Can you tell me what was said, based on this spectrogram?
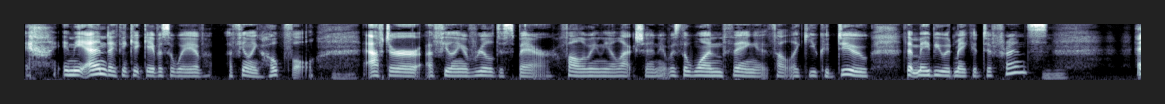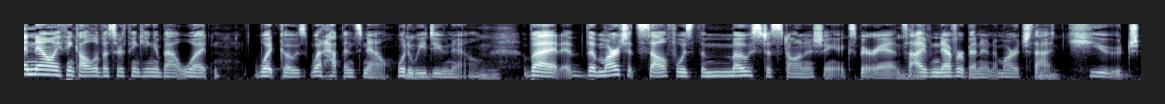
in the end, I think it gave us a way of, of feeling hopeful mm-hmm. after a feeling of real despair following the election. It was the one thing it felt like you could do that maybe would make a difference. Mm-hmm. And now I think all of us are thinking about what what goes what happens now what do mm-hmm. we do now mm-hmm. but the march itself was the most astonishing experience mm-hmm. i've never been in a march that mm-hmm. huge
